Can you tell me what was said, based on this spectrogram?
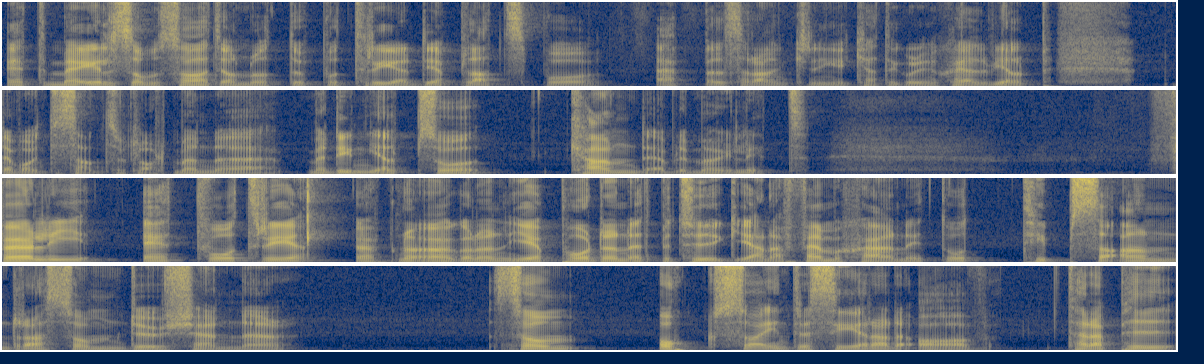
ett mail som sa att jag nått upp på tredje plats på Apples rankning i kategorin självhjälp. Det var inte sant såklart, men eh, med din hjälp så kan det bli möjligt. Följ 1, 2, 3, öppna ögonen, ge podden ett betyg, gärna femstjärnigt och tipsa andra som du känner som också är intresserade av terapi,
